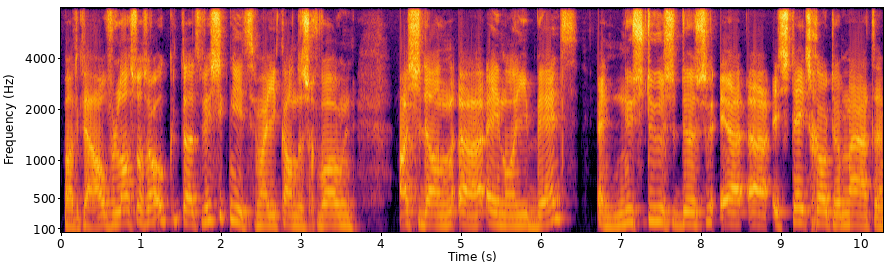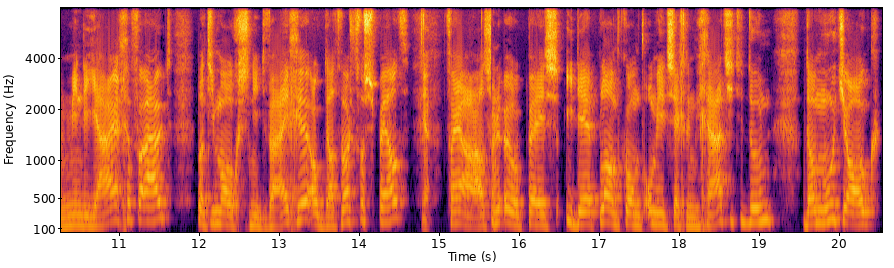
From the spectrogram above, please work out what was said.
wat ik daarover las was ook, dat wist ik niet. Maar je kan dus gewoon, als je dan uh, eenmaal hier bent, en nu sturen ze dus uh, uh, in steeds grotere mate minderjarigen vooruit. Want die mogen ze niet weigeren. Ook dat wordt voorspeld. Ja. Van ja, als een Europees idee plan komt om iets tegen de migratie te doen. Dan moet je ook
